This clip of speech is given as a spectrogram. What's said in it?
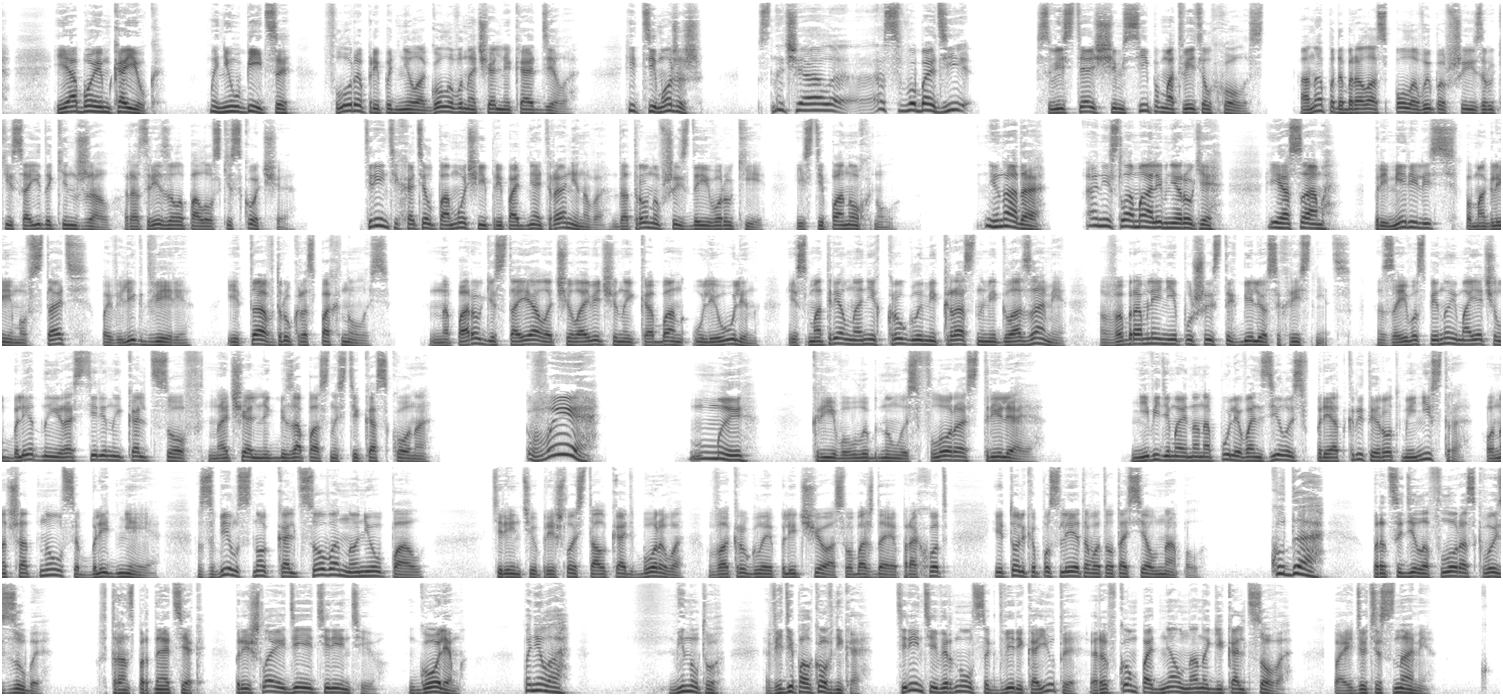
и обоим каюк!» «Мы не убийцы!» — Флора приподняла голову начальника отдела. Идти можешь?» «Сначала освободи...» Свистящим сипом ответил Холост. Она подобрала с пола выпавший из руки Саида кинжал, разрезала полоски скотча. Терентий хотел помочь ей приподнять раненого, дотронувшись до его руки, и Степан охнул. «Не надо! Они сломали мне руки! Я сам!» Примерились, помогли ему встать, повели к двери, и та вдруг распахнулась. На пороге стоял человечиный кабан Улиулин и смотрел на них круглыми красными глазами в обрамлении пушистых белесых ресниц. За его спиной маячил бледный и растерянный Кольцов, начальник безопасности Каскона. «Вы?» «Мы», — криво улыбнулась Флора, стреляя. Невидимая нанопуля вонзилась в приоткрытый рот министра, он отшатнулся, бледнее, сбил с ног Кольцова, но не упал. Терентию пришлось толкать Борова в округлое плечо, освобождая проход, и только после этого тот осел на пол. «Куда?» Процедила Флора сквозь зубы. В транспортный отсек. Пришла идея Терентию. Голем. Поняла. Минуту. Веди полковника. Терентий вернулся к двери каюты, рывком поднял на ноги Кольцова. «Пойдете с нами».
